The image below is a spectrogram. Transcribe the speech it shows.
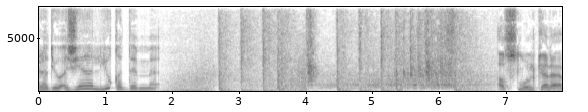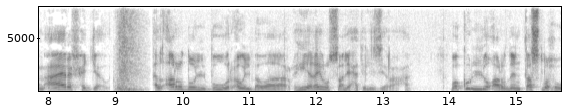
راديو أجيال يقدم. أصل الكلام عارف حجاوي الأرض البور أو البوار هي غير الصالحة للزراعة. وكل أرض تصلح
